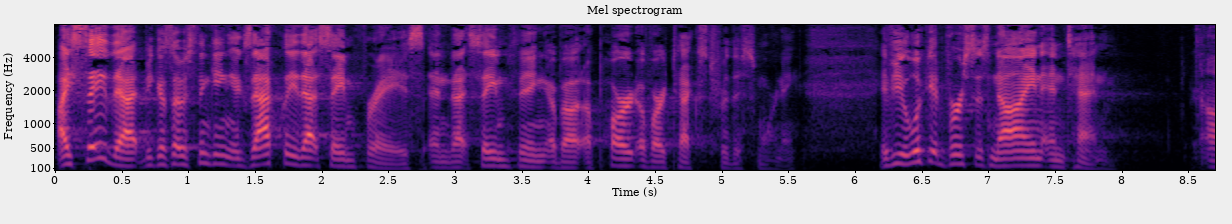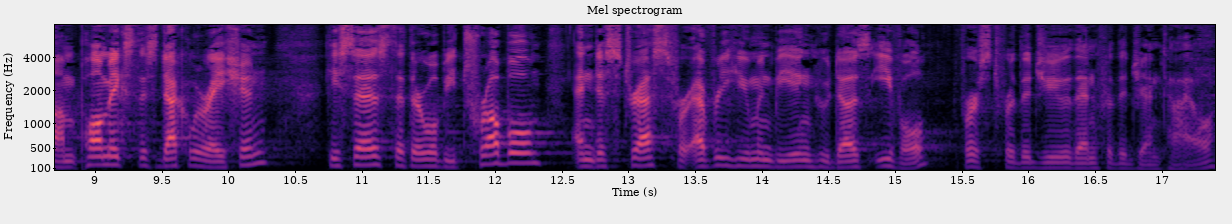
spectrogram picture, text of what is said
I say that because I was thinking exactly that same phrase and that same thing about a part of our text for this morning. If you look at verses 9 and 10, um, Paul makes this declaration. He says that there will be trouble and distress for every human being who does evil, first for the Jew, then for the Gentile,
